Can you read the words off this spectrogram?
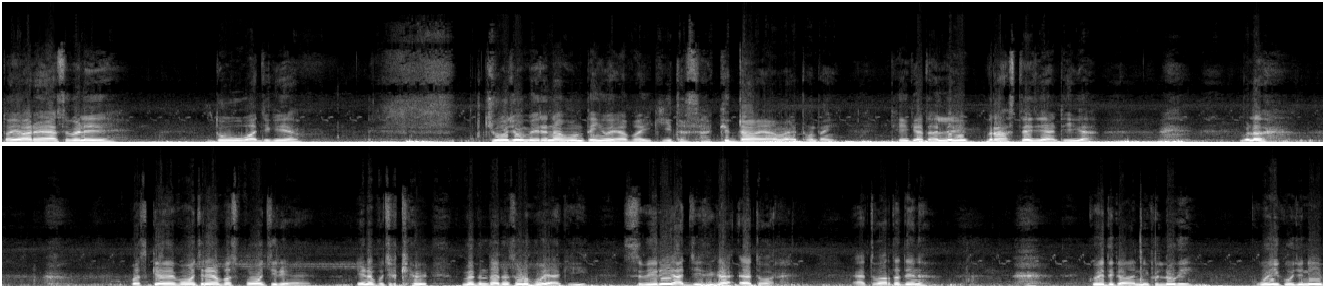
ਤਾਂ ਯਾਰ ਇਸ ਵੇਲੇ 2 ਵੱਜ ਗਏ ਆ। ਜੋ ਜੋ ਮੇਰੇ ਨਾਲ ਹੁਣ ਤਾਈ ਹੋਇਆ ਭਾਈ, ਕੀ ਦੱਸਾਂ, ਕਿੱਦਾਂ ਆਇਆ ਮੈਂ ਇੱਥੋਂ ਤਾਈ। ਠੀਕ ਹੈ, ਤਾਂ ਹਲੇ ਵੀ ਰਸਤੇ 'ਚ ਆ, ਠੀਕ ਆ ਮਤਲਬ ਬਸ ਕਿਵੇਂ ਪਹੁੰਚ ਰਿਹਾ? ਬਸ ਪਹੁੰਚ ਹੀ ਰਿਹਾ ਹੈ। ਇਹ ਨਾ ਪੁੱਛੋ ਕਿਵੇਂ। ਮੈਂ ਤੁਹਾਨੂੰ ਦੱਸਦਾ, ਸੁਣ ਹੋਇਆ ਕੀ? ਸਵੇਰੇ ਅੱਜ ਸੀਗਾ ਐਤਵਾਰ। ਐਤਵਾਰ ਦਾ ਦਿਨ ਕੋਈ ਦੁਕਾਨ ਨਹੀਂ ਖੁੱਲੂਗੀ, ਕੋਈ ਕੁਝ ਨਹੀਂ,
